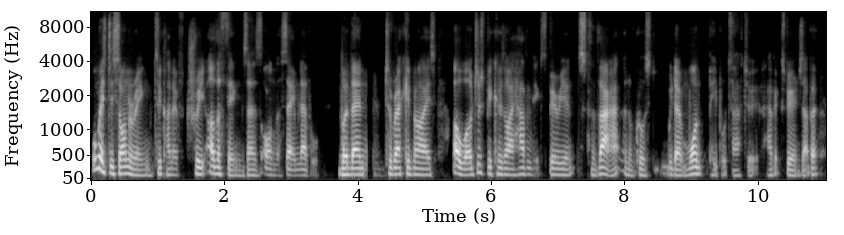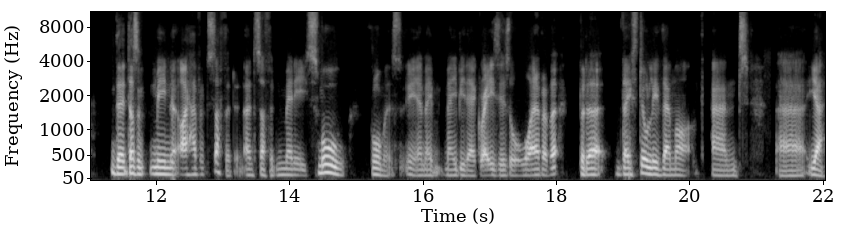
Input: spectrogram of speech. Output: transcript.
almost dishonoring to kind of treat other things as on the same level. But Mm. then to recognize, oh, well, just because I haven't experienced that, and of course, we don't want people to have to have experienced that, but that doesn't mean that I haven't suffered and, and suffered many small traumas. You know, maybe maybe they're grazes or whatever, but but uh, they still leave their mark. And uh, yeah,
